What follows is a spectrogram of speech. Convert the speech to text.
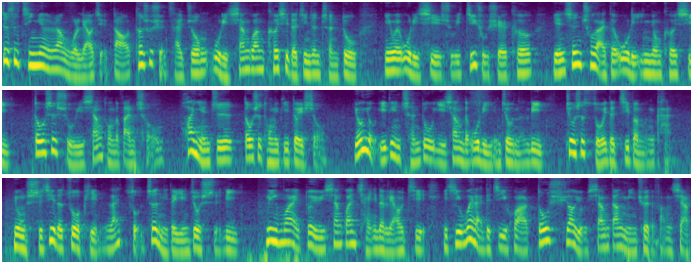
这次经验让我了解到特殊选材中物理相关科系的竞争程度，因为物理系属于基础学科，延伸出来的物理应用科系都是属于相同的范畴。换言之，都是同一批对手。拥有一定程度以上的物理研究能力，就是所谓的基本门槛。用实际的作品来佐证你的研究实力。另外，对于相关产业的了解以及未来的计划，都需要有相当明确的方向。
